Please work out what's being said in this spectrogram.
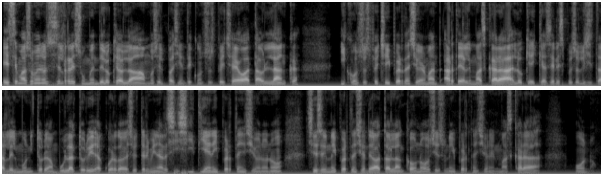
Este más o menos es el resumen de lo que hablábamos, el paciente con sospecha de bata blanca y con sospecha de hipertensión arterial enmascarada, lo que hay que hacer es pues, solicitarle el monitoreo ambulatorio y de acuerdo a eso determinar si sí tiene hipertensión o no, si es una hipertensión de bata blanca o no, si es una hipertensión enmascarada o no.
